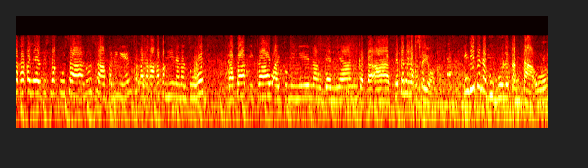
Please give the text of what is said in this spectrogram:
nakaka-nervous lang po sa, ano, sa paningin, saka nakakapanghina ng tuhod kapag ikaw ay tumingin ng ganyan kataas. May tanong ako sa'yo, hindi ba nagugulat ang tao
